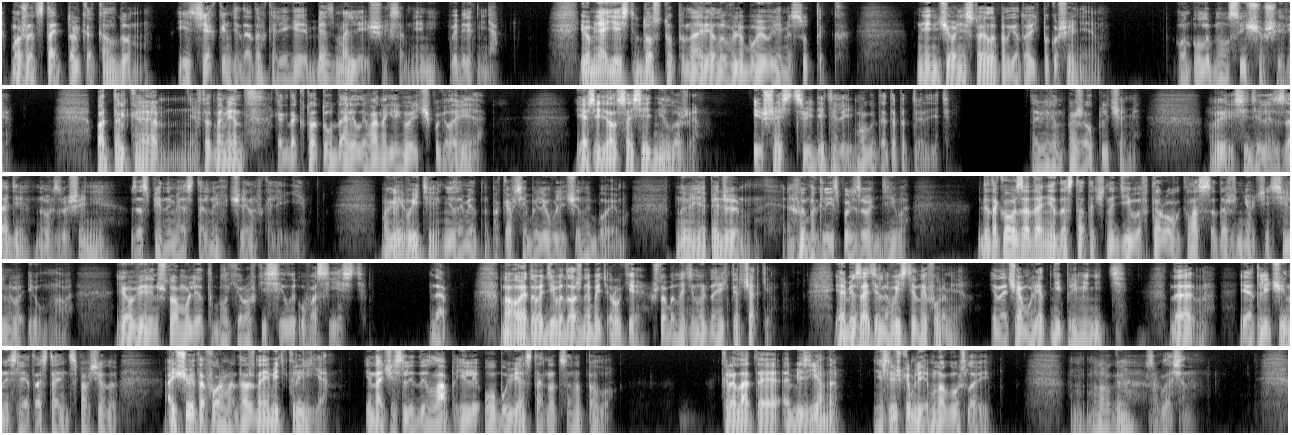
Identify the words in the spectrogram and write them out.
может стать только колдун, из всех кандидатов коллегия без малейших сомнений выберет меня. И у меня есть доступ на арену в любое время суток. Мне ничего не стоило подготовить покушение. Он улыбнулся еще шире. Вот только в тот момент, когда кто-то ударил Ивана Григорьевича по голове, я сидел в соседней ложе, и шесть свидетелей могут это подтвердить. Аверин пожал плечами. Вы сидели сзади, на возвышении, за спинами остальных членов коллегии могли выйти незаметно, пока все были увлечены боем. Ну и, опять же, вы могли использовать дива. Для такого задания достаточно дива второго класса, даже не очень сильного и умного. Я уверен, что амулет блокировки силы у вас есть. Да, но у этого дива должны быть руки, чтобы натянуть на них перчатки. И обязательно в истинной форме, иначе амулет не применить. Да и от личины след останется повсюду. А еще эта форма должна иметь крылья, иначе следы лап или обуви останутся на полу. Крылатая обезьяна? Не слишком ли много условий? Много, согласен.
